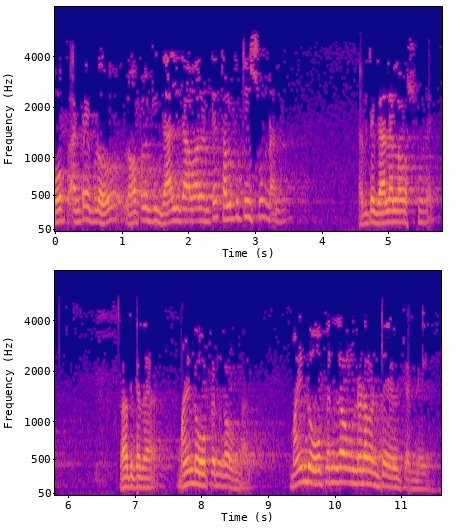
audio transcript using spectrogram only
ఓప్ అంటే ఇప్పుడు లోపలికి గాలి రావాలంటే తలుపు తీసి ఉండాలి. లేకపోతే గాలి ఎలా వస్తుంది? కాదు కదా. మైండ్ ఓపెన్గా ఉండాలి. మైండ్ ఓపెన్గా ఉండడం అంటే ఏమిటండి?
